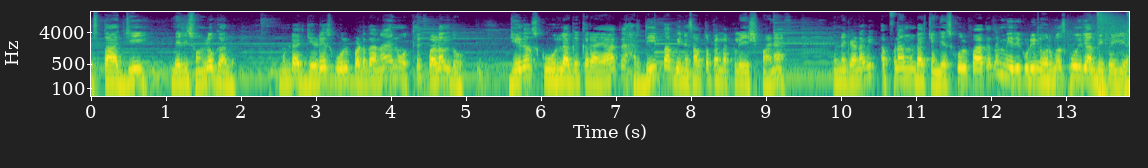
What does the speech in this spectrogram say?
ਉਸਤਾਦ ਜੀ ਮੇਰੀ ਸੁਣ ਲਓ ਗੱਲ। ਮੁੰਡਾ ਜਿਹੜੇ ਸਕੂਲ ਪੜਦਾ ਨਾ ਇਹਨੂੰ ਉੱਥੇ ਪੜਨ ਦਿਓ। ਜੇ ਜਿਹਦਾ ਸਕੂਲ ਲੱਗ ਕਰਾਇਆ ਤਾਂ ਹਰਦੀਪ ਭਾਬੀ ਨੇ ਸਭ ਤੋਂ ਪਹਿਲਾਂ ਕਲੇਸ਼ ਪਾਣਾ ਹੈ। ਉਹਨੇ ਕਹਿਣਾ ਵੀ ਆਪਣਾ ਮੁੰਡਾ ਚੰਗੇ ਸਕੂਲ ਪਾਤਾ ਤੇ ਮੇਰੀ ਕੁੜੀ ਨੋਰਮਲ ਸਕੂਲ ਜਾਂਦੀ ਪਈ ਆ।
